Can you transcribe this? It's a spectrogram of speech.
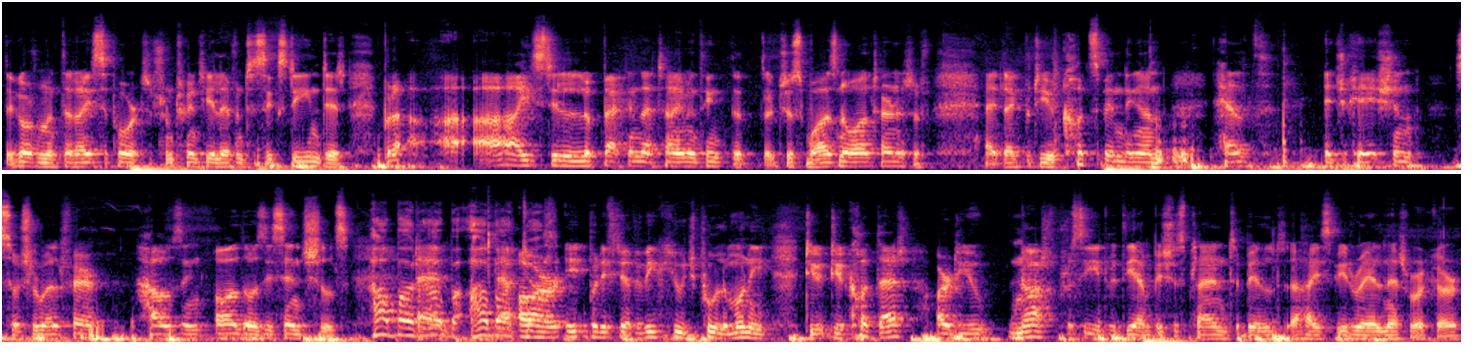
the government that I supported from 2011 to 16 did. But I, I, I still look back in that time and think that there just was no alternative. Uh, like but do you cut spending on health education social welfare housing all those essentials How about- how Um, about- how about uh, or it, but if you have a big, huge pool of money, do you, do you cut that, or do you not proceed with the ambitious plan to build a high-speed rail network or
